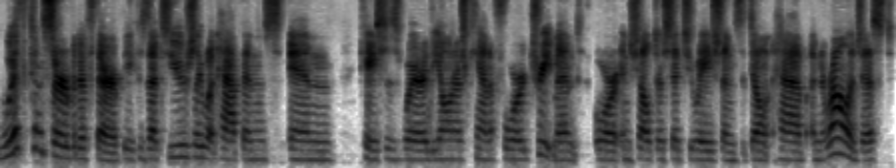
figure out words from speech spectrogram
with conservative therapy, because that's usually what happens in cases where the owners can't afford treatment or in shelter situations that don't have a neurologist,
